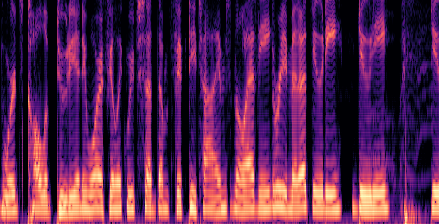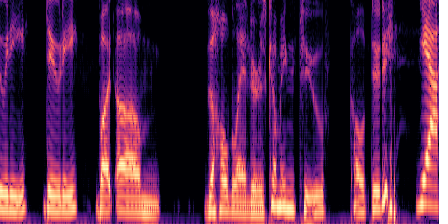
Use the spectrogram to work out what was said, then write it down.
words Call of Duty anymore. I feel like we've said them fifty times in the last Duty. three minutes. Duty, duty, duty, duty. But um, the Homelander is coming to Call of Duty, Yeah.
